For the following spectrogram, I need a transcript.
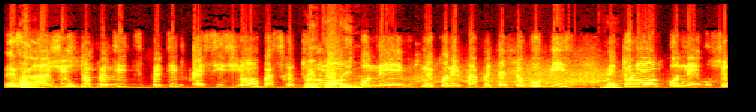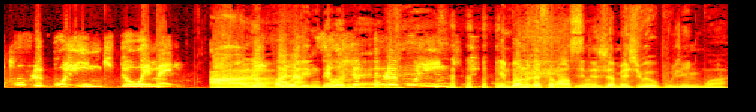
Et voilà. Euh, juste une petite, petite précision, parce que tout Oui, le Karine. monde connaît, ne connaît pas peut-être le Bobby's, mais tout le monde connaît où se trouve le bowling de Wemel. Ah, Donc le voilà, bowling de c'est où se Wemel. trouve le bowling. Une bonne référence. Je n'ai jamais joué au bowling, moi.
